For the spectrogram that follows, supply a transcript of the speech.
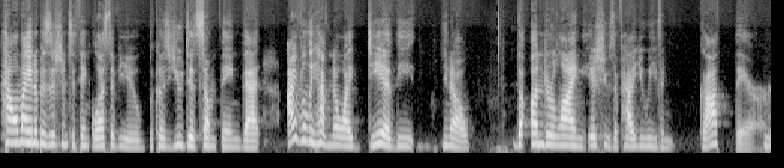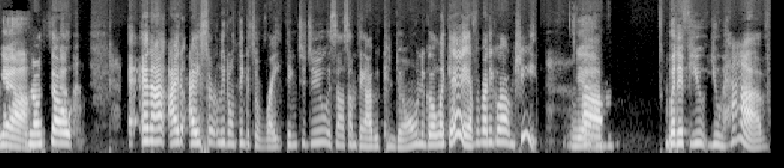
how am I in a position to think less of you because you did something that I really have no idea the you know the underlying issues of how you even got there. Yeah. You know, so a- and I, I I certainly don't think it's a right thing to do. It's not something I would condone and go like, hey, everybody go out and cheat. Yeah. Um, but if you you have,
